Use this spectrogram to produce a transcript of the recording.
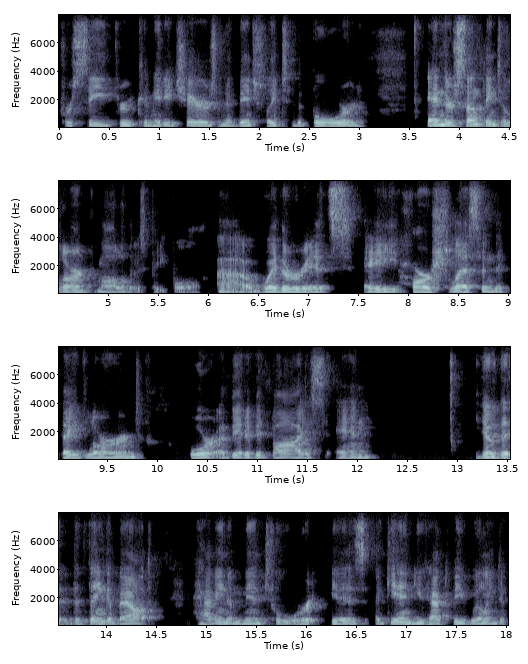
proceed through committee chairs and eventually to the board. And there's something to learn from all of those people, uh, whether it's a harsh lesson that they've learned or a bit of advice. And, you know, the, the thing about having a mentor is, again, you have to be willing to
